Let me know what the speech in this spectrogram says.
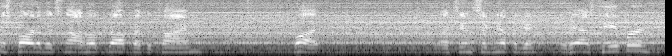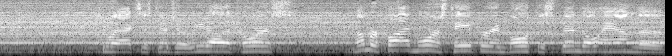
This part of it's not hooked up at the time, but that's insignificant. It has taper, two axis digital readout of course, Number 5 Morse taper in both the spindle and the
